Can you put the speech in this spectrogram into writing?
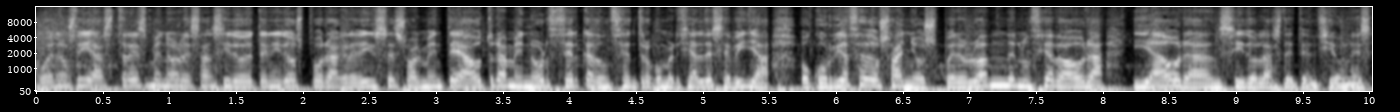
Buenos días. Tres menores han sido detenidos por agredir sexualmente a otra menor cerca de un centro comercial de Sevilla. Ocurrió hace dos años, pero lo han denunciado ahora y ahora han sido las detenciones.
